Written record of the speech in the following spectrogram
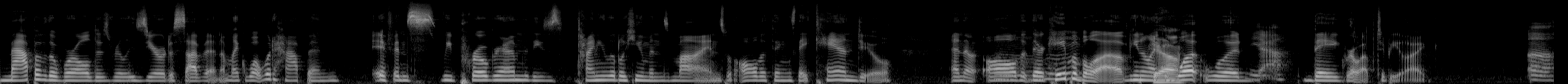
map of the world is really zero to seven. I'm like, what would happen if in, we programmed these tiny little humans' minds with all the things they can do and all that they're mm-hmm. capable of? You know, like Yeah. what would Yeah. they grow up to be like? Ugh,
